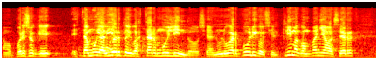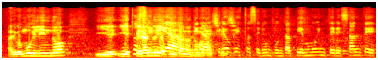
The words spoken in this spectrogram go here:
Vamos, por eso que está muy abierto y va a estar muy lindo, o sea, en un lugar público, si el clima acompaña va a ser algo muy lindo y, y Esto esperando y apuntando a tomar mira, creo que esto sería un puntapié muy interesante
